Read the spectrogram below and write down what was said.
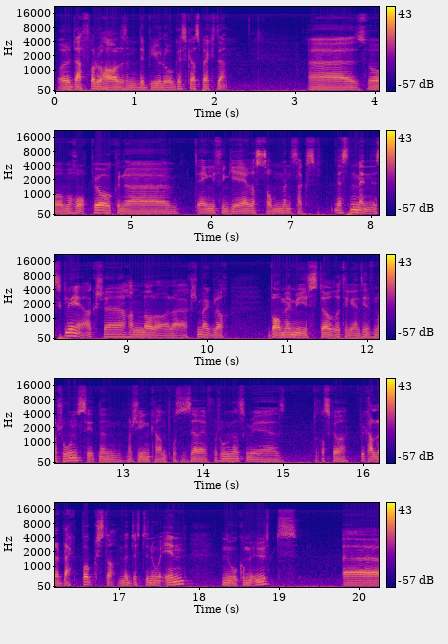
Og det er derfor du har liksom, det biologiske aspektet. Uh, så vi håper jo å kunne det egentlig fungere som en slags nesten menneskelig aksjehandler da, eller aksjemegler. Bare med mye større tilgang til informasjon, siden en maskin kan prosessere informasjon ganske mye raskere. Vi kaller det blackbox. da. Vi dytter noe inn, noe kommer ut. Uh,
